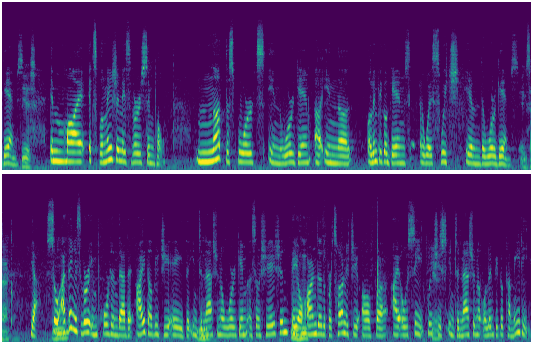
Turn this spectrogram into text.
games? Yes. And my explanation is very simple. Not the sports in war game uh, in uh, Olympic Games will switch in the war Games. Exactly. Yeah, so I think it's very important that the IWGA, the International War Game Association, they are under the patronage of uh, IOC, which Yes. is International Olympic Committee.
